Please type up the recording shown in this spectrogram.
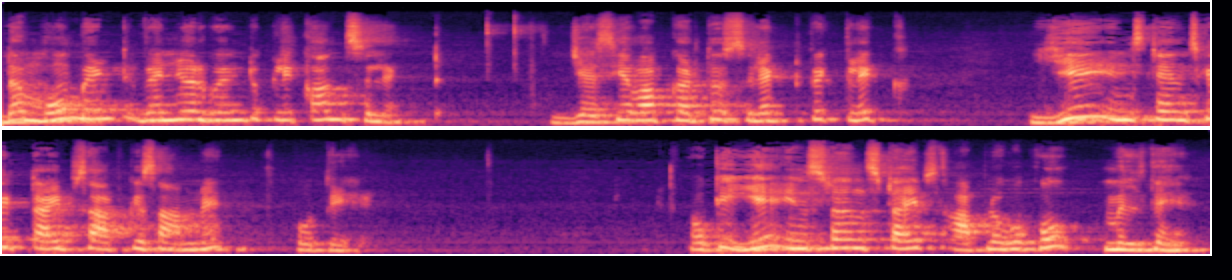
The moment when you are going to click on select जैसे अब आप करते हो सिलेक्ट पे क्लिक ये इंस्टेंस के टाइप्स आपके सामने होते हैं। ओके okay, ये इंस्टेंस टाइप्स आप लोगों को मिलते हैं।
